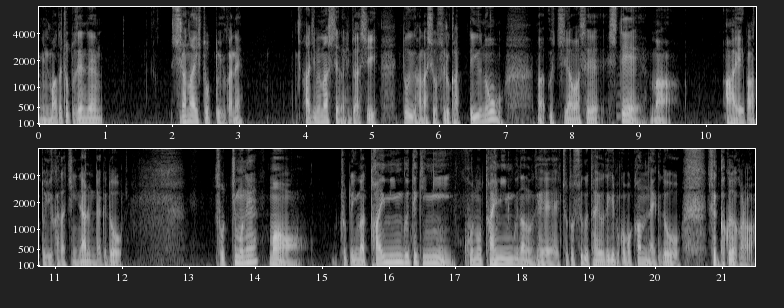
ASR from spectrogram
うん、まだちょっと全然知らない人というかね、初めましての人だし、どういう話をするかっていうのを、まあ、打ち合わせして、まあ、会えばという形になるんだけど、そっちもね、まあ、ちょっと今タイミング的にこのタイミングなので、ちょっとすぐ対応できるかわかんないけど、せっかくだから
